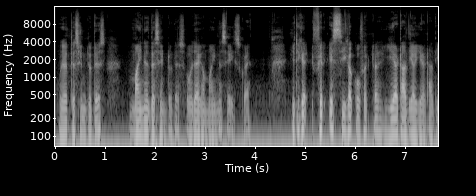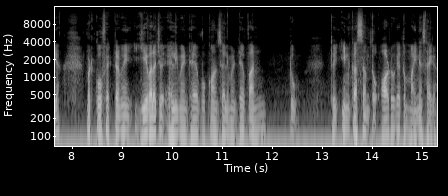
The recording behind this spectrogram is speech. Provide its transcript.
हो जाएगा this into this minus this into this हो जाएगा माइनस ए स्क्वायर ये ठीक है, फिर इस सी का को फैक्टर ये हटा दिया, ये हटा दिया। बट को फैक्टर में ये वाला जो एलिमेंट है, वो कौन सा एलिमेंट है? वन टू तो इनका सम तो ऑड हो गया तो माइनस आएगा।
